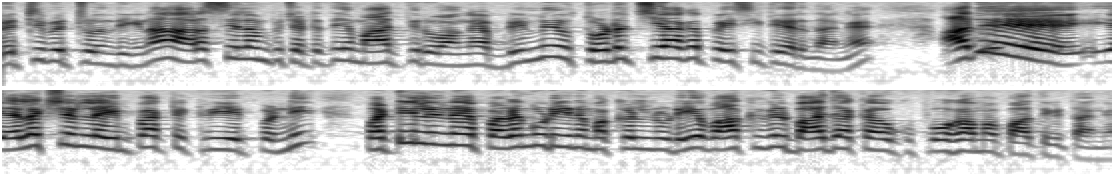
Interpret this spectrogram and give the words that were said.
வெற்றி பெற்று வந்தீங்கன்னா அரசியலமைப்பு சட்டத்தையே மாத்திருவாங்க அப்படின்னு தொடர்ச்சியாக பேசிட்டே இருந்தாங்க. அது எலெக்ஷன்ல இம்பாக்டை கிரியேட் பண்ணி பட்டியலின பழங்குடியின மக்களினுடைய வாக்குகள் பாஜகவுக்கு போகாம பார்த்துக்கிட்டாங்க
